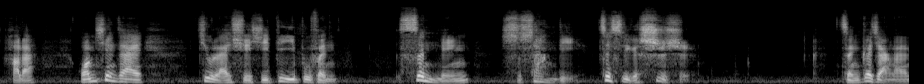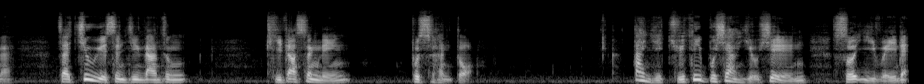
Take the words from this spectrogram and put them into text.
好了，我们现在就来学习第一部分：圣灵是上帝，这是一个事实。整个讲来呢，在旧约圣经当中提到圣灵不是很多，但也绝对不像有些人所以为的，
